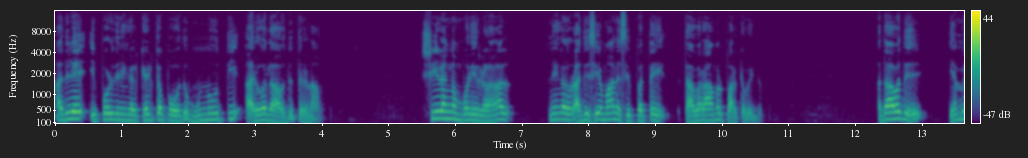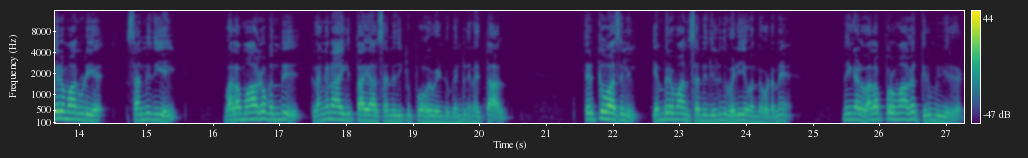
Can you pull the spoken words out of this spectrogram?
அதிலே இப்பொழுது நீங்கள் கேட்கப் போவது முன்னூற்றி அறுபதாவது திருநாம். ஸ்ரீரங்கம் போனீர்களானால் நீங்கள் ஒரு அதிசயமான சிற்பத்தை தவறாமல் பார்க்க வேண்டும். அதாவது எம்பெருமானுடைய சந்நிதியை வளமாக வந்து ரங்கநாயகி தாயார் சந்நிதிக்கு போக வேண்டும் என்று நினைத்தால் தெற்கு வாசலில் எம்பெருமான் சந்நிதியிலிருந்து வெளியே வந்தவுடனே நீங்கள் வலப்புறமாக திரும்புவீர்கள்.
